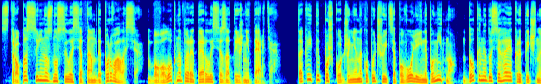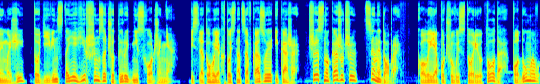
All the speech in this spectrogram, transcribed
Стропа сильно зносилася там, де порвалася, бо волокна перетерлися за тижні тертя. Такий тип пошкодження накопичується поволі і непомітно, доки не досягає критичної межі, тоді він стає гіршим за 4 дні сходження. Після того, як хтось на це вказує і каже, чесно кажучи, це недобре. Коли я почув історію Тода, подумав,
